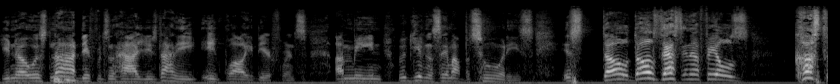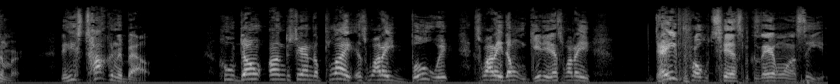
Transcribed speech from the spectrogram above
you know it's not a difference in how you it's not an equality difference. I mean we're given the same opportunities. It's those, those that's nfl's customer that he's talking about who don't understand the play it's why they boo it. It's why they don't get it. That's why they they protest because they don't want to see it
